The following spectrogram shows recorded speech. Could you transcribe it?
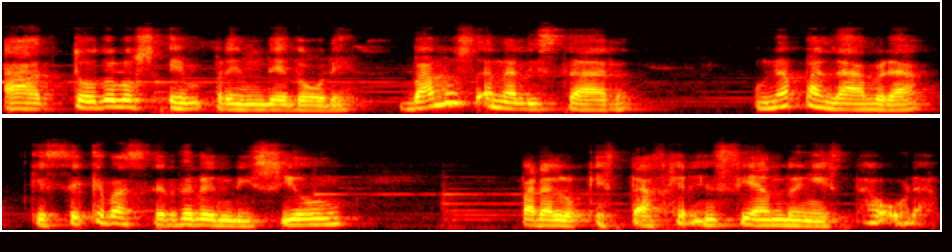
a todos los emprendedores. Vamos a analizar una palabra que sé que va a ser de bendición para lo que estás gerenciando en esta hora.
